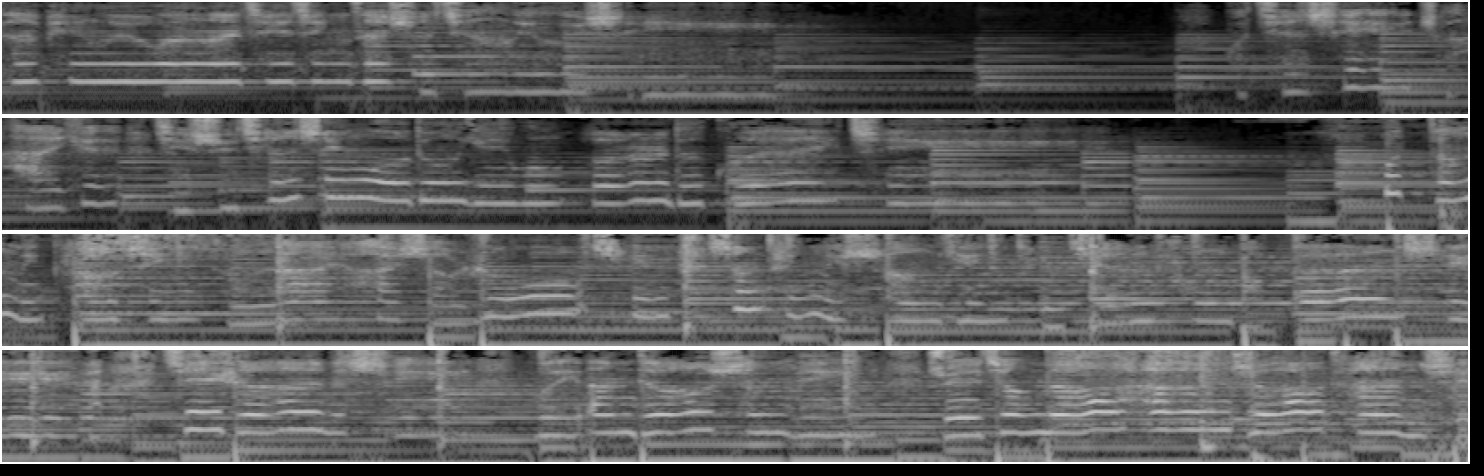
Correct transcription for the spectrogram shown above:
单频率晚来寂静，在时间里旅行。我牵系着海域，继续前行我独一无二的轨迹。强呐喊着叹息。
